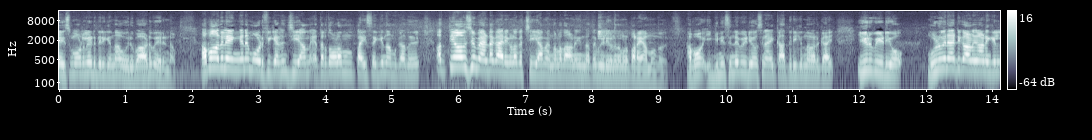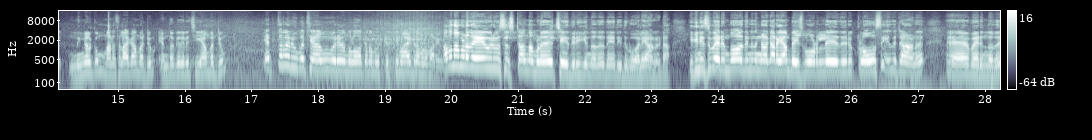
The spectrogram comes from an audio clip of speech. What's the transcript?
ബേസ് മോഡൽ എടുത്തിരിക്കുന്ന ഒരുപാട് പേരുണ്ടാവും. അപ്പോൾ അതിൽ എങ്ങനെ മോഡിഫിക്കേഷൻ ചെയ്യാം എത്രത്തോളം പൈസയ്ക്ക് നമുക്കത് അത്യാവശ്യം വേണ്ട കാര്യങ്ങളൊക്കെ ചെയ്യാം എന്നുള്ളതാണ് ഇന്നത്തെ വീഡിയോയിൽ നമ്മൾ പറയാൻ പോകുന്നത്. അപ്പോൾ ഇഗ്നിസിന്റെ വീഡിയോസിനായി കാത്തിരിക്കുന്നവർക്കായി ഈ ഒരു വീഡിയോ മുഴുവനായിട്ട് കാണുകയാണെങ്കിൽ നിങ്ങൾക്കും മനസ്സിലാക്കാൻ പറ്റും എന്തൊക്കെ ഇതിൽ ചെയ്യാൻ പറ്റും എത്ര രൂപ ചിലവ് വരും എന്നുള്ളതൊക്കെ നമ്മൾ കൃത്യമായിട്ട് നമ്മൾ പറയും. അപ്പോൾ നമ്മുടെ ദേ ഒരു സിസ്റ്റം നമ്മൾ ചെയ്തിരിക്കുന്നത് ദേ ഇതുപോലെയാണ് കേട്ടോ ഇഗ്നിസ് വരുമ്പോൾ ഇതിന് നിങ്ങൾക്കറിയാം ബേസ് മോഡലിൽ ഇതൊരു ക്ലോസ് ചെയ്തിട്ടാണ് വരുന്നത്.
